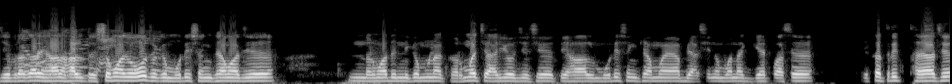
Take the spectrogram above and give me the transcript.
જે પ્રકારે હાલ હાલ દ્રશ્યમાં જોવો છો કે મોટી સંખ્યામાં જે નર્મદા નિગમના કર્મચારીઓ જે છે તે હાલ મોટી સંખ્યામાં બ્યાસી નંબરના ગેટ પાસે એકત્રિત થયા છે.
